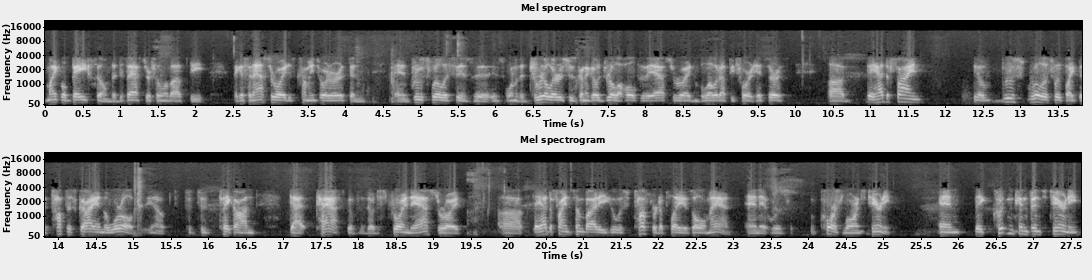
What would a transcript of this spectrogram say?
Michael Bay film, the disaster film about the I guess an asteroid is coming toward Earth and and Bruce Willis is uh, is one of the drillers who's going to go drill a hole through the asteroid and blow it up before it hits Earth. Uh, they had to find, you know, Bruce Willis was like the toughest guy in the world, you know, to, to take on that task of you know, destroying the asteroid. Uh, they had to find somebody who was tougher to play his old man, and it was, of course, Lawrence Tierney. And they couldn't convince Tierney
